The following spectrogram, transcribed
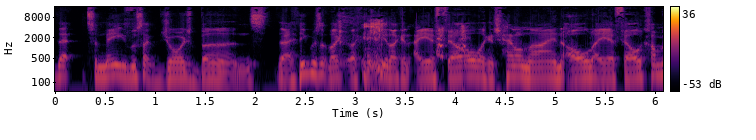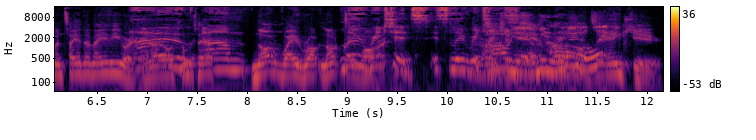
that to me looks like George Burns. That I think was like like like an AFL, like a Channel Nine old AFL commentator, maybe or an NRL Oh, commentator. um, not Ray, Ro- not Ray Lou Warren. Richards. It's Lou Richards. Oh yeah, oh, thank you.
